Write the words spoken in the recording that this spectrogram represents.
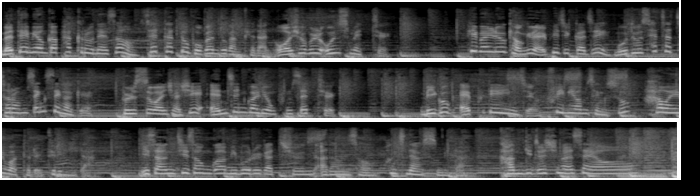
메테미언과 파크론에서 세탁도 보관도 간편한 washable 온수매트 휘발유 경유 LPG까지 모두 새 차처럼 쌩쌩하게 불스원샷이 엔진 관리용품 세트 미국 FDA 인증 프리미엄 생수 하와이 워터를 드립니다. 이상 지성과 미모를 갖춘 아나운서 황진아였습니다. 감기 조심하세요.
